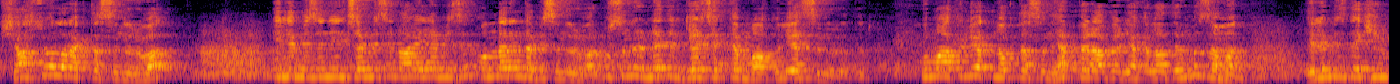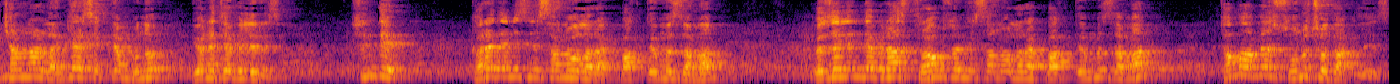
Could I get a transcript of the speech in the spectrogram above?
Şahsi olarak da sınırı var. İlimizin, ilçemizin, ailemizin onların da bir sınırı var. Bu sınır nedir? Gerçekten makuliyet sınırıdır. Bu makuliyet noktasını hep beraber yakaladığımız zaman elimizdeki imkanlarla gerçekten bunu yönetebiliriz. Şimdi Karadeniz insanı olarak baktığımız zaman özelinde biraz Trabzon insanı olarak baktığımız zaman tamamen sonuç odaklıyız.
